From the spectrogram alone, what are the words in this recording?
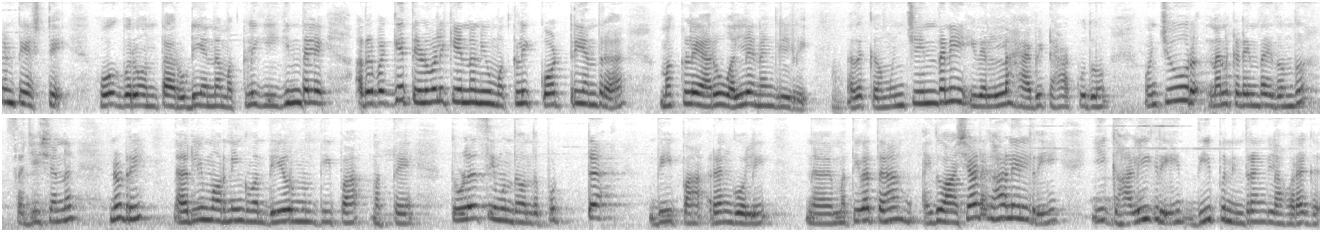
ಗಂಟೆ ಅಷ್ಟೇ ಹೋಗಿ ಬರುವಂಥ ರೂಢಿಯನ್ನು ಮಕ್ಕಳಿಗೆ ಈಗಿಂದಲೇ. ಅದ್ರ ಬಗ್ಗೆ ತಿಳುವಳಿಕೆಯನ್ನು ನೀವು ಮಕ್ಕಳಿಗೆ ಕೊಟ್ರಿ ಅಂದ್ರೆ ಮಕ್ಕಳು ಯಾರೂ ಒಲ್ಲೆ ರೀ ಅದಕ್ಕೆ ಮುಂಚೆಯಿಂದನೇ ಇವೆಲ್ಲ ಹ್ಯಾಬಿಟ್ ಹಾಕೋದು. ಒಂಚೂರು ನನ್ನ ಕಡೆಯಿಂದ ಇದೊಂದು ಸಜೆಷನ್ ನೋಡ್ರಿ ಅರ್ಲಿ ಮಾರ್ನಿಂಗ್ ಒಂದು ದೇವ್ರ ಮುಂದೆ ದೀಪ, ಮತ್ತು ತುಳಸಿ ಮುಂದೆ ಒಂದು ಪುಟ್ಟ ದೀಪ, ರಂಗೋಲಿ. ಮತ್ತು ಇವತ್ತು ಇದು ಆಷಾಢ ಗಾಳಿ ಇಲ್ರಿ, ಈ ಗಾಳಿಗ್ರಿ ದೀಪ ನಿಂದ್ರಂಗಿಲ್ಲ ಹೊರಗೆ.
